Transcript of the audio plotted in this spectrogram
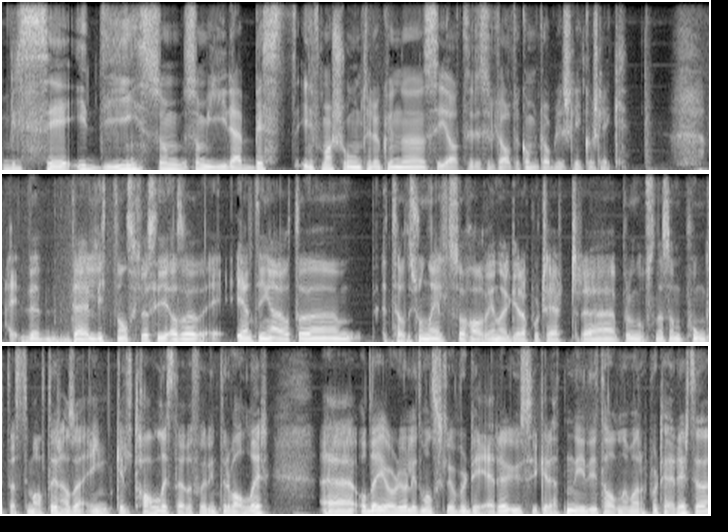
vil se i de som, som gir deg best informasjon til å kunne si at resultatet kommer til å bli slik og slik? Nei, det, det, er litt vanskelig å si. Altså, en ting er jo at Tradisjonelt så har vi i Norge rapportert eh, prognosene som punktestimater, altså enkelttall i stedet for intervaller. Eh, og Det gjør det jo litt vanskelig å vurdere usikkerheten i de tallene man rapporterer. Så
